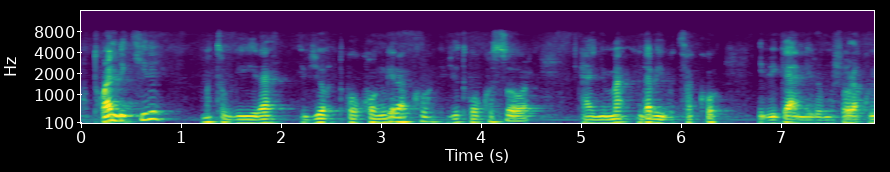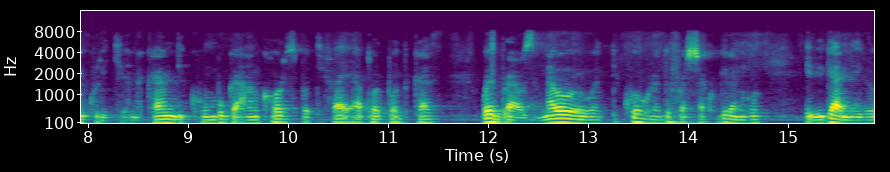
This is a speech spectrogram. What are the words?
mutwandikire mutubwira ibyo twokongera ko ibyo twokosora. Hanyuma ndabibutsa ko ibiganiro mushobora kubikurikirana kandi ku mbuga Anchor, Spotify, Apple Podcast, web browser nawe wadiko uradufasha kugira ngo ibiganiro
